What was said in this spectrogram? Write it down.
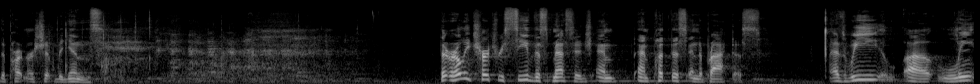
the partnership begins. The early church received this message and, and put this into practice. As we uh, le-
